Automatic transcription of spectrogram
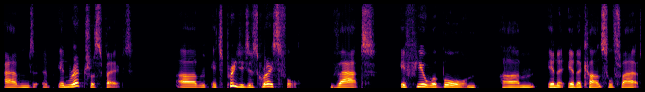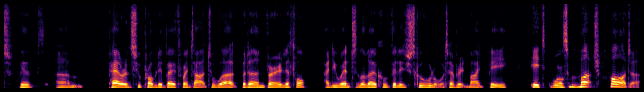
And in retrospect, um, it's pretty disgraceful that if you were born um, in a in a council flat with um, parents who probably both went out to work but earned very little, and you went to the local village school or whatever it might be, it was much harder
